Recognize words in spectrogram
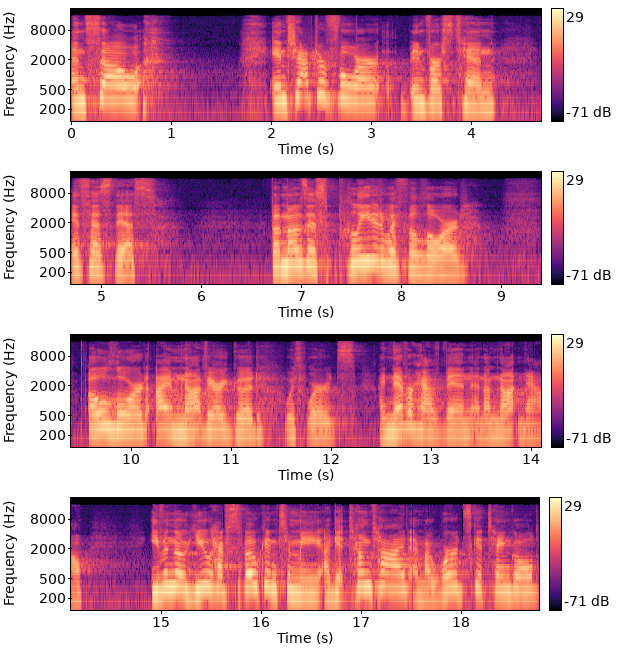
And so in chapter 4, in verse 10, it says this But Moses pleaded with the Lord, O Lord, I am not very good with words. I never have been, and I'm not now. Even though you have spoken to me, I get tongue tied and my words get tangled.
